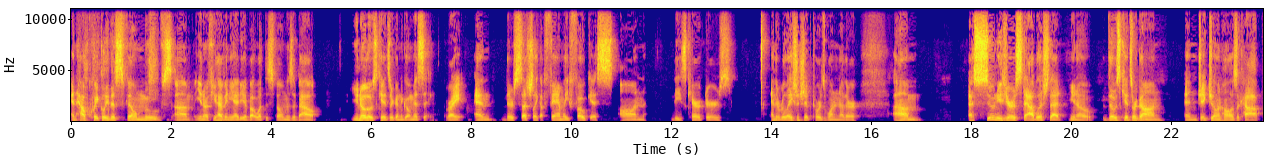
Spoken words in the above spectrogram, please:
and how quickly this film moves. Um, you know, if you have any idea about what this film is about, you know those kids are going to go missing, right? And there's such like a family focus on these characters and the relationship towards one another. Um, as soon as you're established that you know those kids are gone and Jake Gyllenhaal is a cop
